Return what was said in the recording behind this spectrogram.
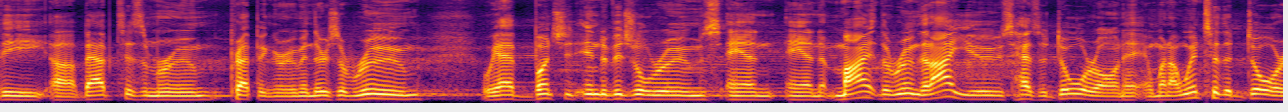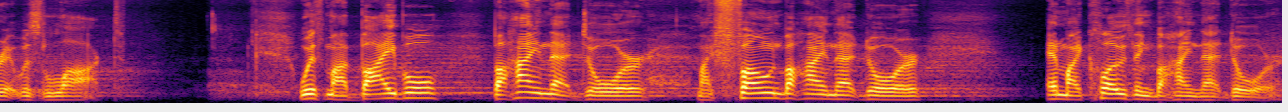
the uh, baptism room, prepping room, and there's a room. We have a bunch of individual rooms, and, and my, the room that I use has a door on it. And when I went to the door, it was locked. With my Bible behind that door, my phone behind that door, and my clothing behind that door.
